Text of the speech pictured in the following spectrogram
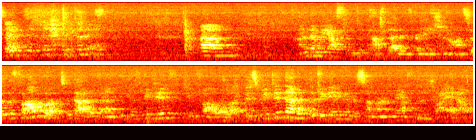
So, um, and then we asked them to pass that information on. So the follow-up to that event, because we did do follow-up, is we did that at the beginning of the summer and we asked them to try it out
